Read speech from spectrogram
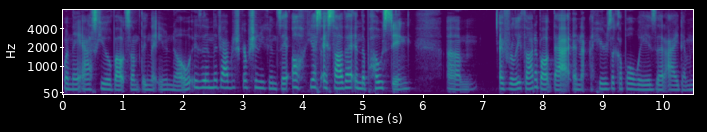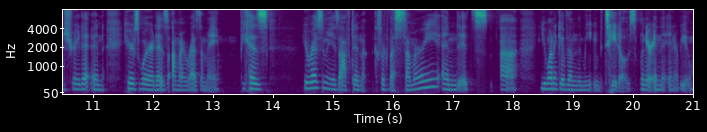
when they ask you about something that you know is in the job description, you can say, Oh, yes, I saw that in the posting. Um, I've really thought about that. And here's a couple of ways that I demonstrate it. And here's where it is on my resume. Because your resume is often sort of a summary, and it's, uh, you want to give them the meat and potatoes when you're in the interview.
